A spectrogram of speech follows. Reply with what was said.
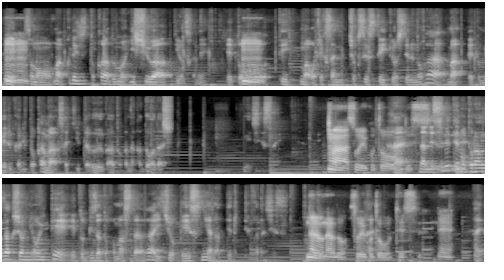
で、うんうんその、まあ、クレジットカードのイシュアーっていうんですかね、えっと、うんまあ、お客さんに直接提供してるのが、まあ、えっと、メルカリとか、まあ、さっき言ったウーバーとか、なんかドアダッシュイメージですね。まあそういうことはいです、。なんで、すべてのトランザクションにおいて、えっと、ビザとかマスターが一応ベースにはなってるっていう形です。なるほど、なるほど。そういうことですね。はい。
